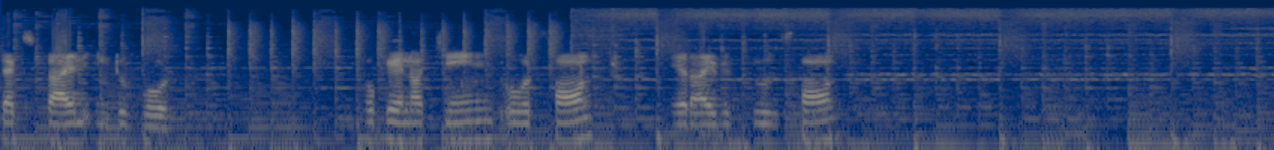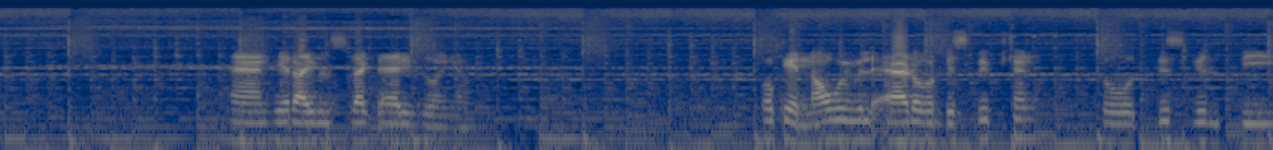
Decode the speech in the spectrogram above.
text style into bold. Okay now change over font. Here I will choose font and here I will select Arizonia okay now we will add our description. So this will be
